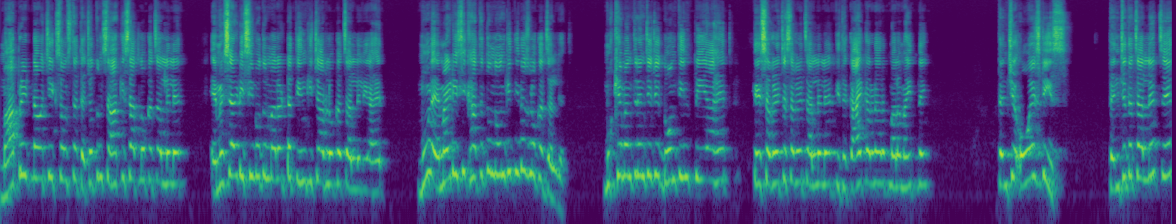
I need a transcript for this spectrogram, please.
महाप्रीट नावाची एक संस्था त्याच्यातून सहा की सात लोक चाललेले आहेत. M S R D C मधून मला वाटतं तीन की चार लोक चाललेली आहेत. मूळ एम आय डी सी खात्यातून दोन की तीनच लोक चालले आहेत मुख्यमंत्र्यांचे जे दोन तीन पी आहेत ते सगळेचे सगळे चाललेले आहेत. तिथे काय करणार आहेत मला माहीत नाही. त्यांचे ओएसडीज त्यांचे तर चाललेच आहेत.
